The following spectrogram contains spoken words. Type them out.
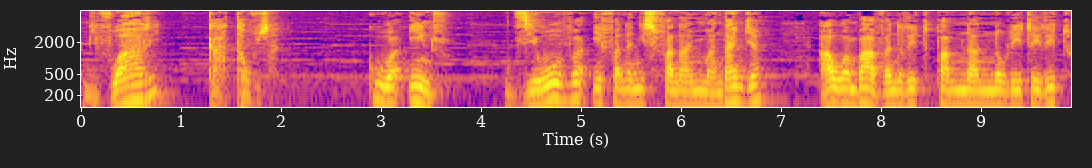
Mivoary! ka ataovy izany. Koa indro, Jehovah efa nanisy fanahy mandainga ao am-bavan'ireto mpaminaninao rehetra ireto,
